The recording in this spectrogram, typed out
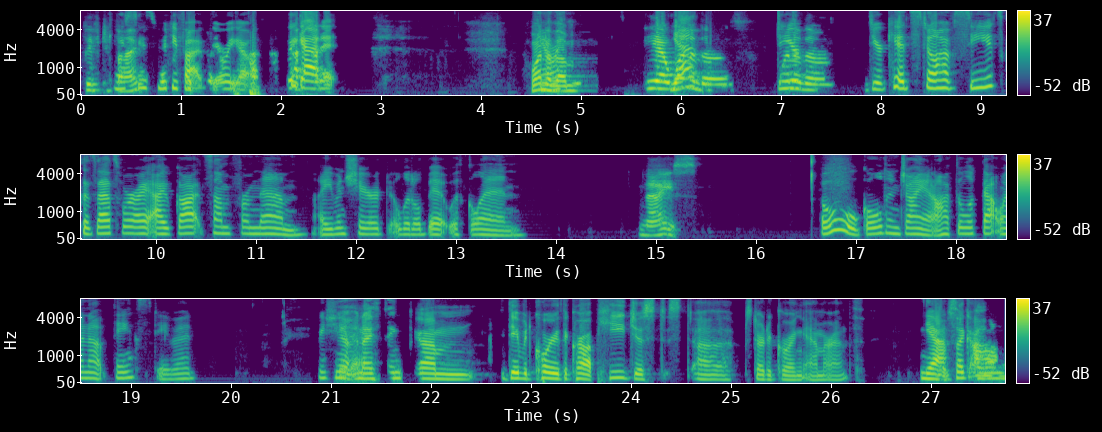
55. Casey's 55. There we go. We got it. One of them. Yeah, one Yeah. of those. Do one your of those. do your kids still have seeds? Because that's where I, I got some from them. I even shared a little bit with Glenn. Nice. Oh, Golden Giant. I'll have to look that one up. Thanks, David. Appreciate Yeah, it. and I think um, David Corey the crop he just uh, started growing amaranth. yeah. It's like, I wonder-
